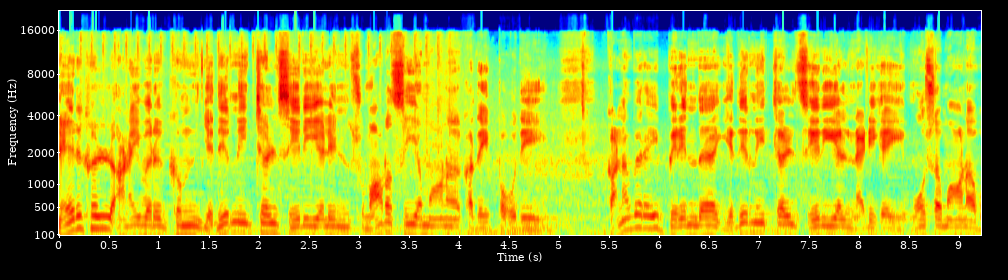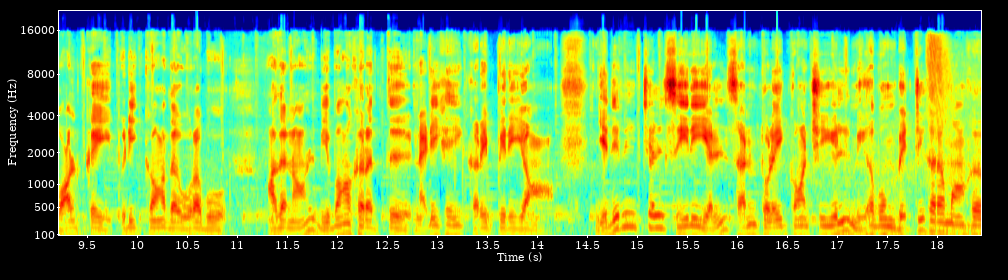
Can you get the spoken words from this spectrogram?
நேர்கள் அனைவருக்கும் எதிர்நீச்சல் சீரியலின் சுவாரஸ்யமான கதைப்பகுதி கணவரை பிரிந்த எதிர்நீச்சல் சீரியல் நடிகை மோசமான வாழ்க்கை பிடிக்காத உறவு. அதனால் விவாகரத்து நடிகை கரைப்பிரியா. எதிர்நீச்சல் சீரியல் சன் தொலைக்காட்சியில் மிகவும் வெற்றிகரமாக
